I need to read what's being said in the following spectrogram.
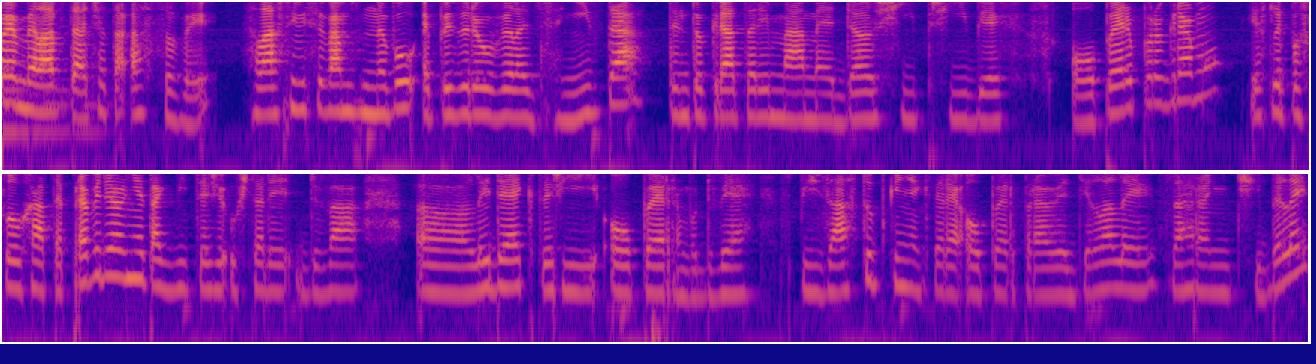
moje milá ptáčata a sovy. Hlásím se vám s novou epizodou Vylec z hnízda. Tentokrát tady máme další příběh z oper programu. Jestli posloucháte pravidelně, tak víte, že už tady dva uh, lidé, kteří oper, nebo dvě, spíš zástupky, některé oper právě dělali v zahraničí byly.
